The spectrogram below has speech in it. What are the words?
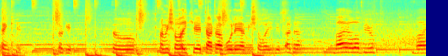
thank you okay তো আমি সবাইকে টাটা বলে আমি সবাইকে টাটা। Bye all of you bye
